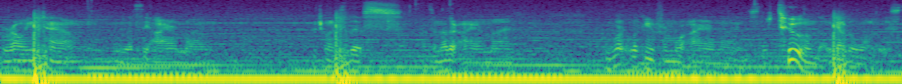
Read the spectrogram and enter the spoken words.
Growing town. That's the iron mine. Which one is this? That's another iron mine. We weren't looking for more iron mines. There's two of them, though. We gotta build one at least.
